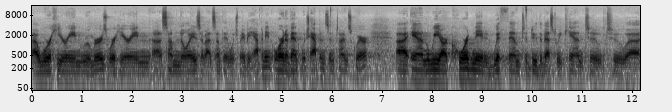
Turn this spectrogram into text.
uh, we're hearing rumors, we're hearing uh, some noise about something which may be happening or an event which happens in Times Square. Uh, and we are coordinated with them to do the best we can to, to uh,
